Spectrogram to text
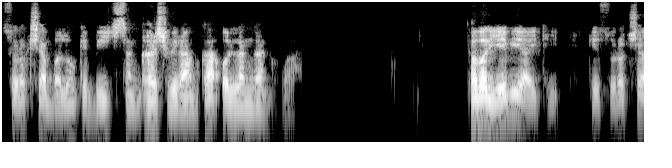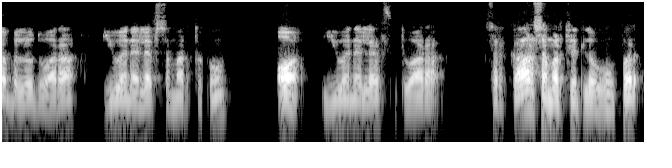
सुरक्षा बलों के बीच संघर्ष विराम का उल्लंघन हुआ। खबर ये भी आई थी कि सुरक्षा बलों द्वारा यूएनएलएफ समर्थकों और यूएनएलएफ द्वारा सरकार समर्थित लोगों पर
